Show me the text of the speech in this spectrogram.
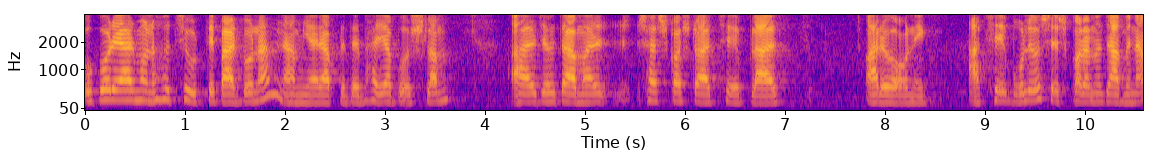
উপরে আর মনে হচ্ছে উঠতে পারব না। আমি আর আপনাদের ভাইয়া বসলাম। আর যেহেতু আমার শ্বাসকষ্ট আছে প্লাস আরও অনেক আছে বলেও শেষ করানো যাবে না।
